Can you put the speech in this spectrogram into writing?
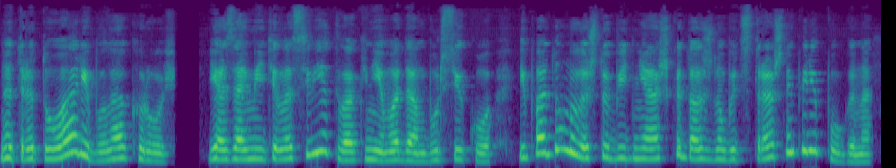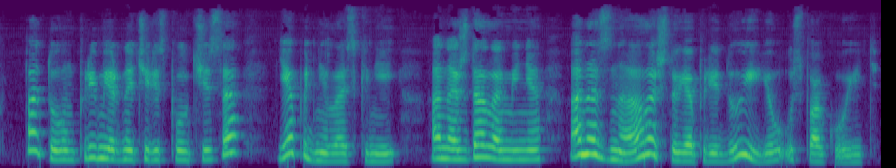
На тротуаре была кровь. Я заметила свет в окне мадам Бурсико и подумала, что бедняжка должно быть страшно перепугана. Потом, примерно через полчаса, я поднялась к ней. Она ждала меня. Она знала, что я приду ее успокоить.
